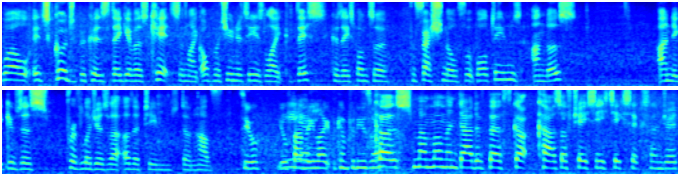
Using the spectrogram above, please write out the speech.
well, it's good because they give us kits and like opportunities like this because they sponsor professional football teams and us and it gives us privileges that other teams don't have. So your, your family yeah. like the company as well? Because my mum and dad have both got cars off JCT 600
